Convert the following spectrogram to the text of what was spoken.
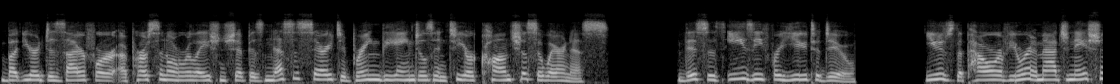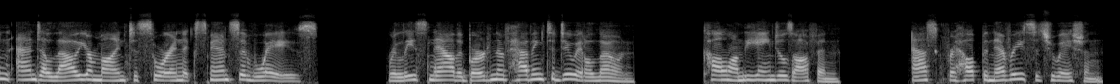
But your desire for a personal relationship is necessary to bring the angels into your conscious awareness. This is easy for you to do. Use the power of your imagination and allow your mind to soar in expansive ways. Release now the burden of having to do it alone. Call on the angels often. Ask for help in every situation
